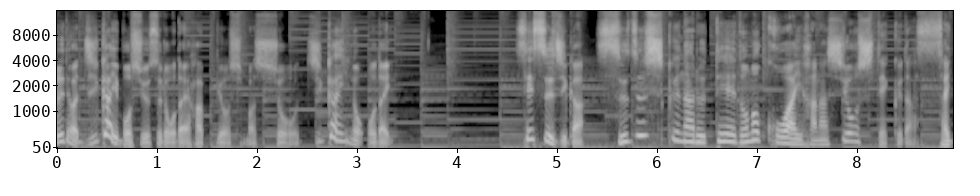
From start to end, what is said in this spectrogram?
れでは次回募集するお題発表しましょう。次回のお題。背筋が涼しくなる程度の怖い話をしてください。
